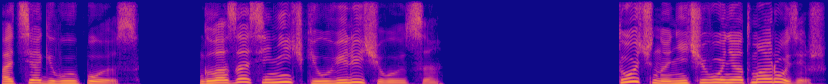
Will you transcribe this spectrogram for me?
оттягиваю пояс. Глаза синички увеличиваются. Точно ничего не отморозишь?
